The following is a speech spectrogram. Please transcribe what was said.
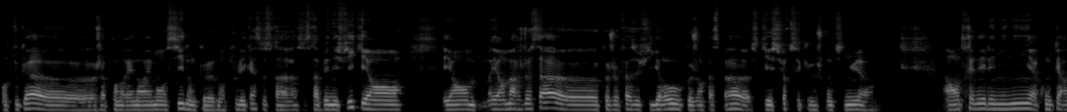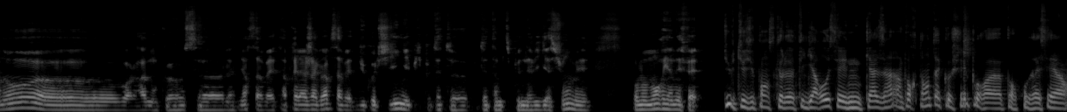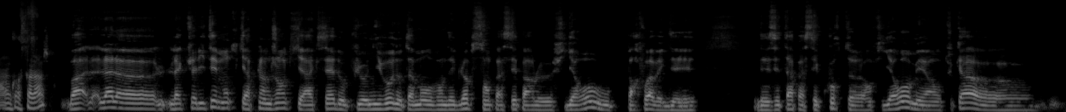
en tout cas, euh, j'apprendrai énormément aussi. Donc, euh, dans tous les cas, ce sera, ce sera bénéfique. Et en, marge de ça, euh, que je fasse de Figaro ou que j'en fasse pas, ce qui est sûr, c'est que je continue à, entraîner les mini à Concarneau. voilà, donc l'avenir, ça va être après la Jaguar, ça va être du coaching et puis peut-être peut-être un petit peu de navigation, mais pour le moment, rien n'est fait. Tu, penses que le Figaro, c'est une case importante à cocher pour, euh, pour progresser en course au large? Bah, Là, l'actualité montre qu'il y a plein de gens qui accèdent au plus haut niveau, notamment au Vendée Globe, sans passer par le Figaro, ou parfois avec des, des étapes assez courtes euh, en Figaro. Mais en tout cas, euh,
